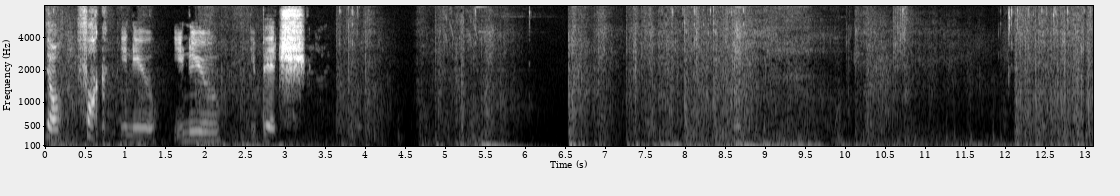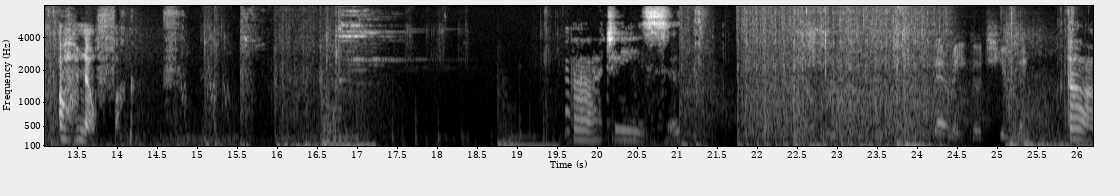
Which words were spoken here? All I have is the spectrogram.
Yo, fuck. You knew. You knew. You bitch. Oh no, fuck. Ah, jeez. Very good shooting. Oh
